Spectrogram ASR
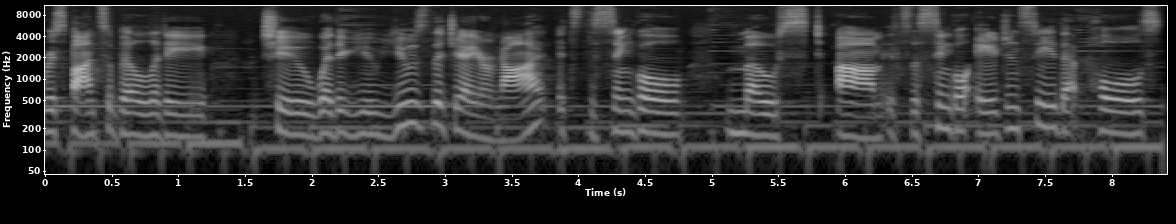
responsibility to whether you use the J or not. It's the single most, um, it's the single agency that pulls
